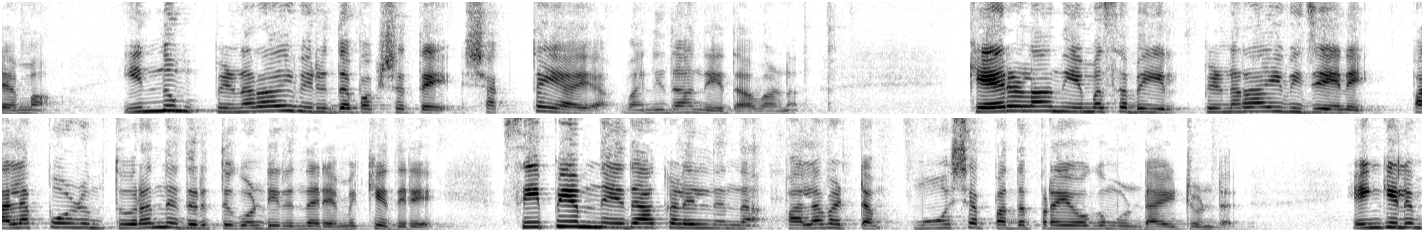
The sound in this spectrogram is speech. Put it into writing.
രമ ഇന്നും പിണറായി വിരുദ്ധ പക്ഷത്തെ ശക്തയായ വനിതാ നേതാവാണ്. കേരള നിയമസഭയിൽ പിണറായി വിജയനെ പലപ്പോഴും തുറന്നെതിർത്തുകൊണ്ടിരുന്ന രമയ്ക്കെതിരെ സി പി എം നേതാക്കളിൽ നിന്ന് പലവട്ടം മോശ പദപ്രയോഗം ഉണ്ടായിട്ടുണ്ട്. എങ്കിലും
